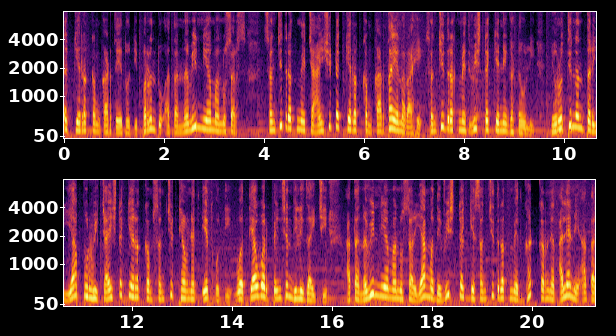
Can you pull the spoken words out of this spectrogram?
टक्के रक्कम काढता येत होती. परंतु आता नवीन नियमानुसार संचित रकमेच्या ऐंशी टक्के रक्कम काढता येणार आहे. संचित रकमेत वीस टक्क्याने घटवली. निवृत्तीनंतर यापूर्वी चाळीस टक्के रक्कम संचित ठेवण्यात येत होती व त्यावर पेन्शन दिली जायची. आता नवीन नियमानुसार यामध्ये वीस टक्के संचित रकमेत घट करण्यात आल्याने आता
